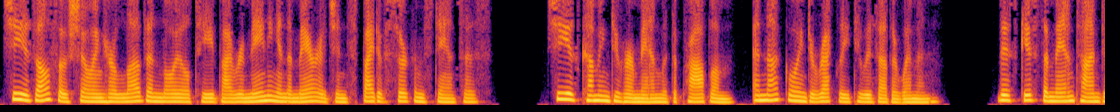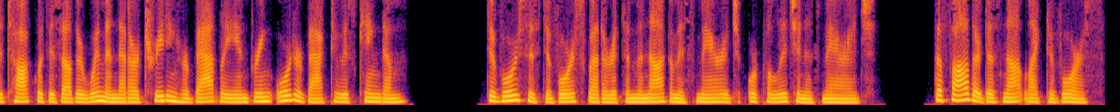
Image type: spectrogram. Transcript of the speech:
She is also showing her love and loyalty by remaining in the marriage in spite of circumstances. She is coming to her man with the problem, and not going directly to his other women. This gives the man time to talk with his other women that are treating her badly and bring order back to his kingdom. Divorce is divorce whether it's a monogamous marriage or polygynous marriage. The father does not like divorce.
